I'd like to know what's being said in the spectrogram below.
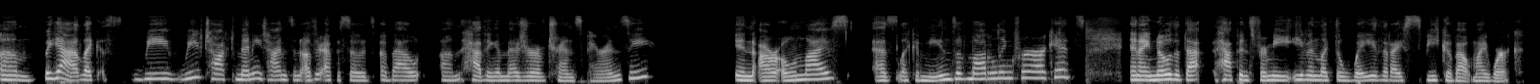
um but yeah like we've we've talked many times in other episodes about um, having a measure of transparency in our own lives as like a means of modeling for our kids. And i know that that happens for me even like the way that i speak about my work.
